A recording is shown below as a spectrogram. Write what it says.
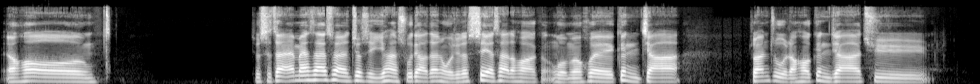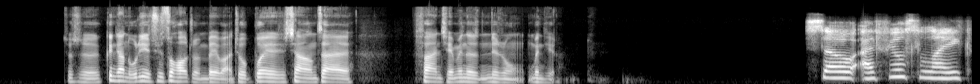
然后就是在 MSI 虽然就是遗憾输掉，但是我觉得世界赛的话，我们会更加。专注，然后更加去，就是更加努力去做好准备吧，就不会像在犯前面的那种问题了。So I feels like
